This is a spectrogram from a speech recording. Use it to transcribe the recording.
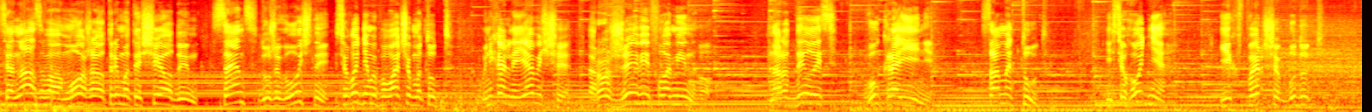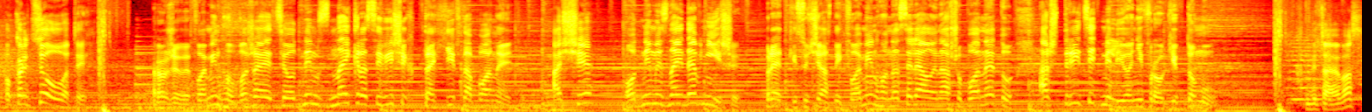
Ця назва може отримати ще один сенс, дуже влучний. Сьогодні ми побачимо тут унікальне явище рожеві фламінго. Народились в Україні, саме тут. І сьогодні їх вперше будуть окольцьовувати. Рожеве фламінго вважається одним з найкрасивіших птахів на планеті. А ще одним із найдавніших. Предки сучасних фламінго населяли нашу планету аж 30 мільйонів років тому. Вітаю вас.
